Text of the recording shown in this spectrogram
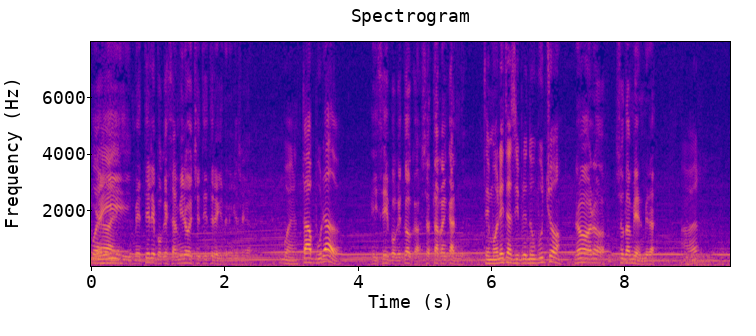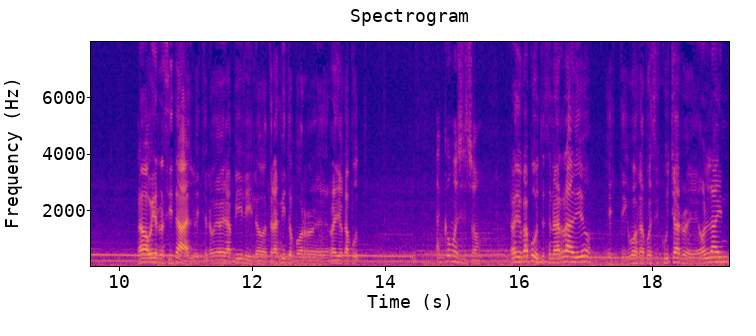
Bueno, y ahí metele porque es a 1983 que tiene que llegar. Bueno, ¿está apurado? Y sí, porque toca, ya está arrancando. ¿Te molesta si prendo un pucho? No, no, yo también, mirá. A ver. No, voy a recital, ¿viste? No voy a ver a Pili y lo transmito por eh, Radio Caput. Ah, ¿Cómo es eso? Radio Caput es una radio este, que vos la podés escuchar eh, online,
